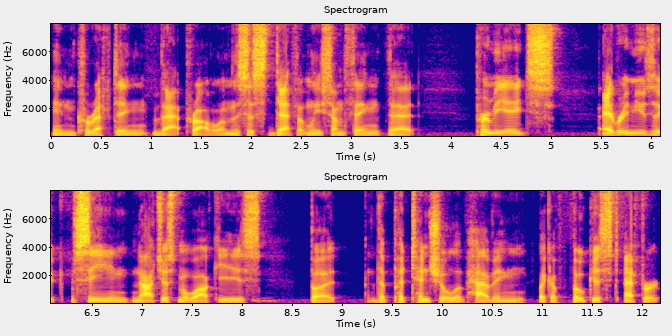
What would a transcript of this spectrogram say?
in correcting that problem. This is definitely something that permeates every music scene, not just Milwaukee's, but the potential of having like a focused effort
